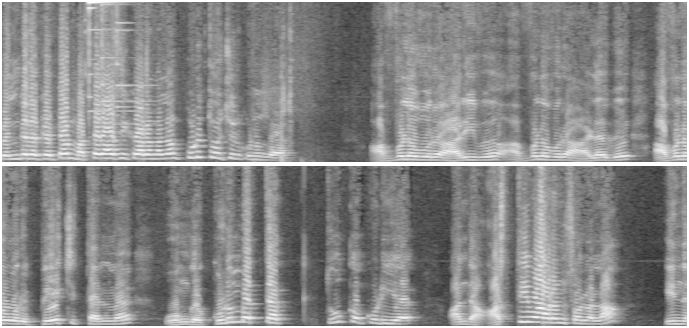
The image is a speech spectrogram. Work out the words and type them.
பெண்களை கேட்டால் மற்ற ராசிக்காரங்கள்லாம் கொடுத்து வச்சிருக்கணுங்க. அவ்வளோ ஒரு அறிவு அவ்வளோ ஒரு அழகு அவ்வளோ ஒரு பேச்சுத்தன்மை உங்கள் குடும்பத்தை தூக்கக்கூடிய அந்த அஸ்திவாரம் சொல்லலாம் இந்த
